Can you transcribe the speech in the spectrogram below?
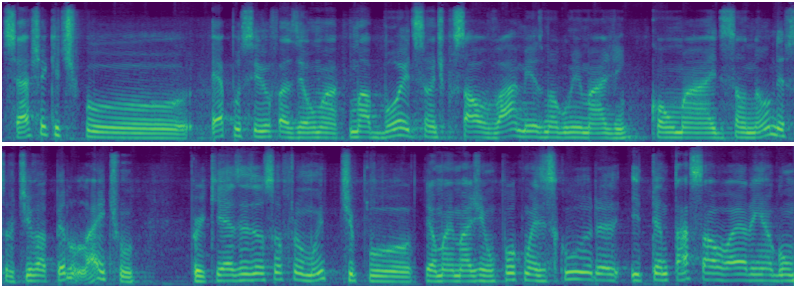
Você acha que, tipo, é possível fazer uma, uma boa edição, tipo, salvar mesmo alguma imagem com uma edição não destrutiva pelo Lightroom? Porque às vezes eu sofro muito, tipo, ter uma imagem um pouco mais escura e tentar salvar ela em algum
